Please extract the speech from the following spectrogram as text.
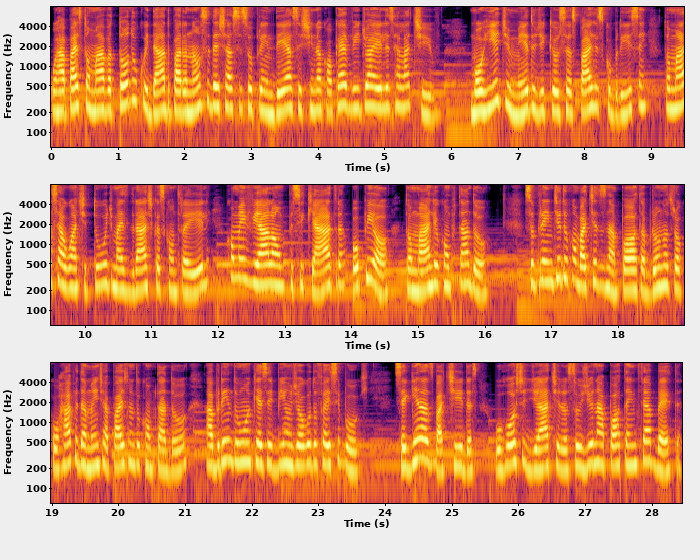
o rapaz tomava todo o cuidado para não se deixar se surpreender assistindo a qualquer vídeo a eles relativo. Morria de medo de que os seus pais descobrissem, tomassem alguma atitude mais drásticas contra ele, como enviá-lo a um psiquiatra ou pior, tomar-lhe o computador. Surpreendido com batidas na porta, Bruno trocou rapidamente a página do computador, abrindo uma que exibia um jogo do Facebook. Seguindo as batidas, o rosto de Átila surgiu na porta entreaberta,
